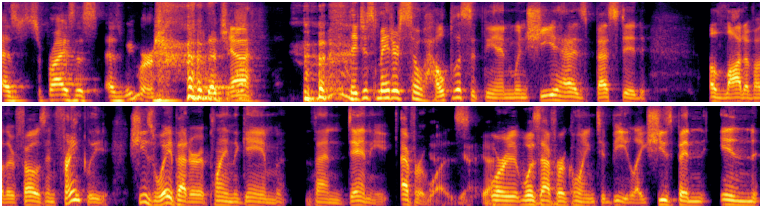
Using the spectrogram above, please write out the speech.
as surprised as as we were that she. Yeah. they just made her so helpless at the end when she has bested a lot of other foes. And frankly, she's way better at playing the game than Dany ever was yeah, yeah, yeah. or it was ever going to be. Like she's been in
